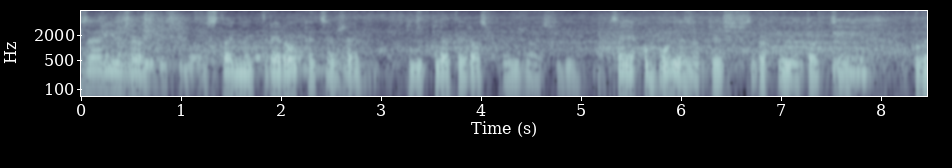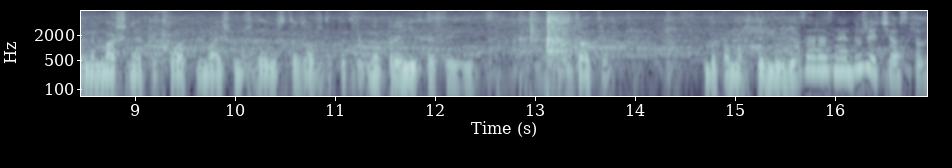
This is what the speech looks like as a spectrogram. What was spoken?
Взагалі вже останні три роки це вже п'ятий раз приїжджаю сюди. Це як обов'язок, я ж рахую так. Це коли не маєш ніяких вад, маєш можливість, то завжди потрібно приїхати і здати, допомогти людям. Зараз не дуже часто в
